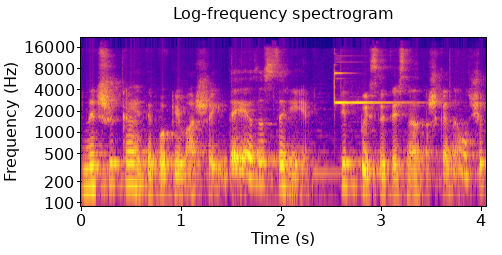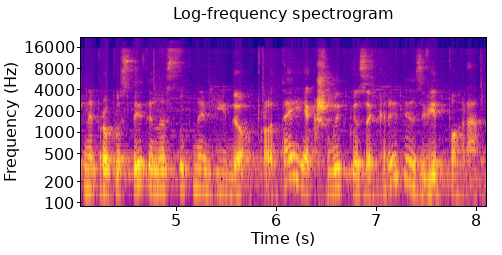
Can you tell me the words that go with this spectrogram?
Не чекайте, поки ваша ідея застаріє. Підписуйтесь на наш канал, щоб не пропустити наступне відео про те, як швидко закрити звіт по гранту.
